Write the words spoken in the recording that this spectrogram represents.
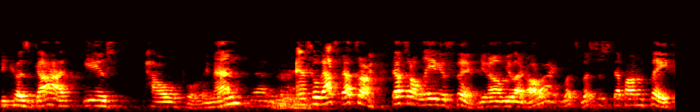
because God is powerful. Amen? Amen? And so that's that's our that's our latest thing. You know, and we're like, all right, let's let's just step out in faith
